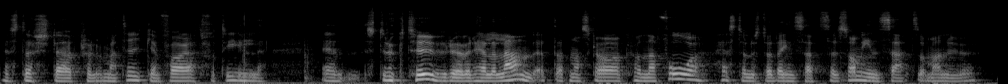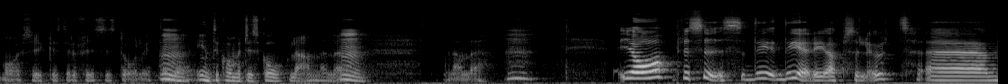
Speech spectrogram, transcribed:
den största problematiken för att få till en struktur över hela landet. Att man ska kunna få hästunderstödda insatser som insats om man nu mår psykiskt eller fysiskt dåligt. Mm. Eller inte kommer till skolan eller liknande. Ja, precis. Det, det är det ju absolut. Ehm,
